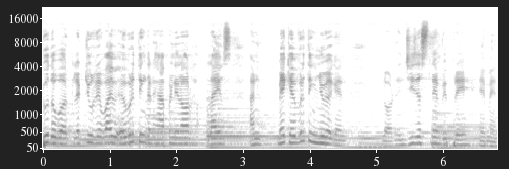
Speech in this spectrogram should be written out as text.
do the work. Let you revive everything that happened in our lives and make everything new again. Lord, in Jesus' name we pray. Amen.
